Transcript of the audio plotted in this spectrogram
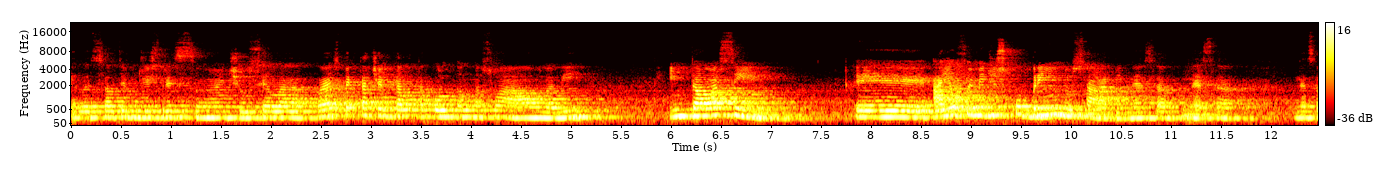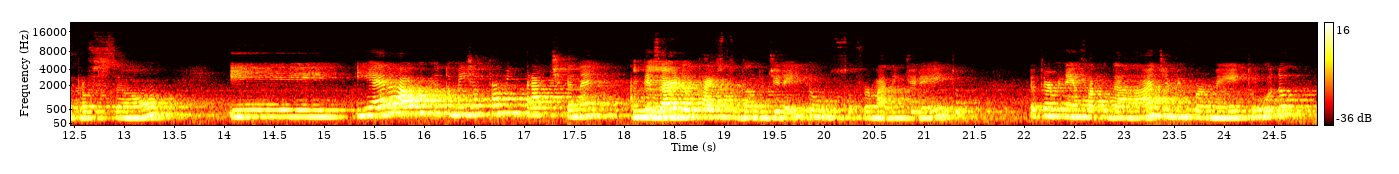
Ela, se ela teve um dia estressante, ou se ela. Qual é a expectativa que ela está colocando na sua aula ali. Então, assim, é, aí eu fui me descobrindo, sabe, nessa, nessa, nessa profissão. E, e era algo que eu também já estava em prática, né? Apesar uhum. de eu estar estudando direito, eu sou formada em direito, eu terminei a faculdade, me formei e tudo,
